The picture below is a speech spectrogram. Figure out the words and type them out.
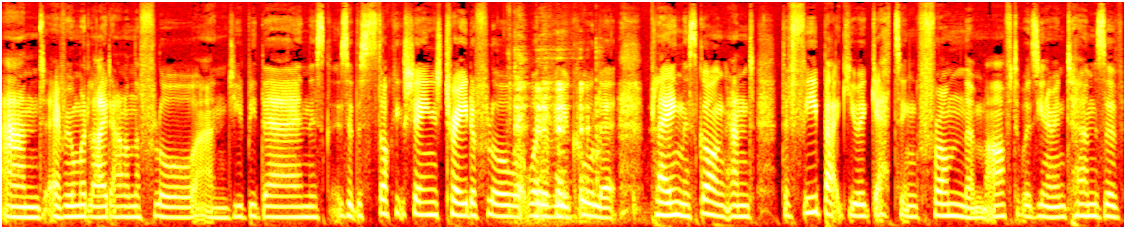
and everyone would lie down on the floor and you'd be there in this is it the stock exchange trader floor whatever you call it playing this gong. And the feedback you were getting from them afterwards you know in terms of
